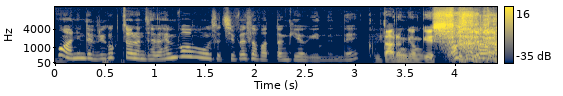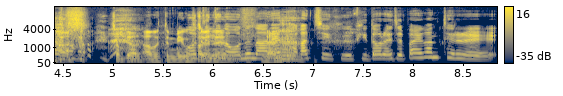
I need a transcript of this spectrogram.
어 아닌데 미국전은 제가 햄버거 먹으면서 집에서 봤던 기억이 있는데 그럼 다른 경기 텐데. 아무튼 미국전은 어쨌든 어느 날에 네. 다 같이 그 비더레즈 빨간 티를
